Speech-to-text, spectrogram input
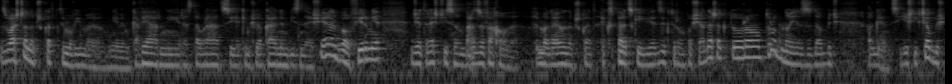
Zwłaszcza na przykład, gdy mówimy o nie wiem, kawiarni, restauracji, jakimś lokalnym biznesie albo o firmie, gdzie treści są bardzo fachowe. Wymagają na przykład eksperckiej wiedzy, którą posiadasz, a którą trudno jest zdobyć agencji. Jeśli chciałbyś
